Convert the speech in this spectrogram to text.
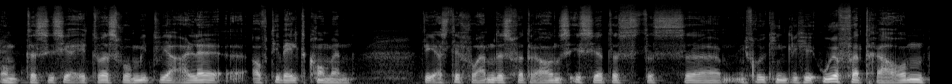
Und das ist ja etwas, womit wir alle auf die Welt kommen. Die erste Form des Vertrauens ist ja das, das äh, frühkindliche Urvertrauen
